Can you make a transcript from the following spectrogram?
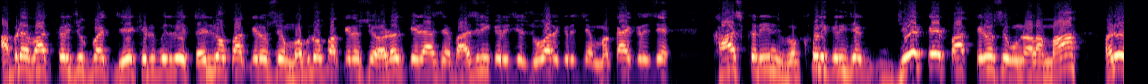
આપણે વાત કરીશું કે ભાઈ જે ખેડૂત મિત્રોએ તૈલનો પાક કર્યો છે, મગનો પાક કર્યો છે, અડદ કર્યા છે, બાજરી કરી છે, જુવાર કરી છે, મકાઈ કરી છે, ખાસ કરીને મગફળી કરી છે, જે કંઈ પાક કર્યો છે ઉનાળામાં અને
